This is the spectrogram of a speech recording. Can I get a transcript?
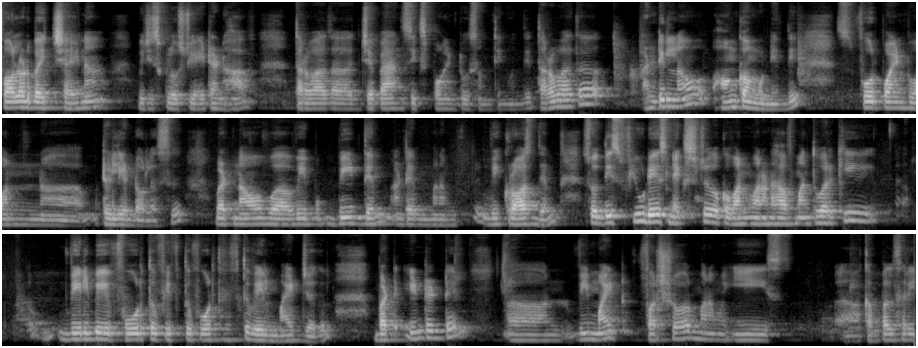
followed by China which is close to eight and half తర్వాత Japan six point two something ఉంది. తర్వాత అంటిల్ నౌ హాంకాంగ్ ఉండింది four point one trillion dollars but now we beat them అంటే మనం we cross them so this few days next ఒక one one and half month వరకు we'll be fourth fifth fourth fifth we'll might juggle but ఏంటంటే వీ మైట్ ఫర్ షూర్ మనం ఈ కంపల్సరీ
